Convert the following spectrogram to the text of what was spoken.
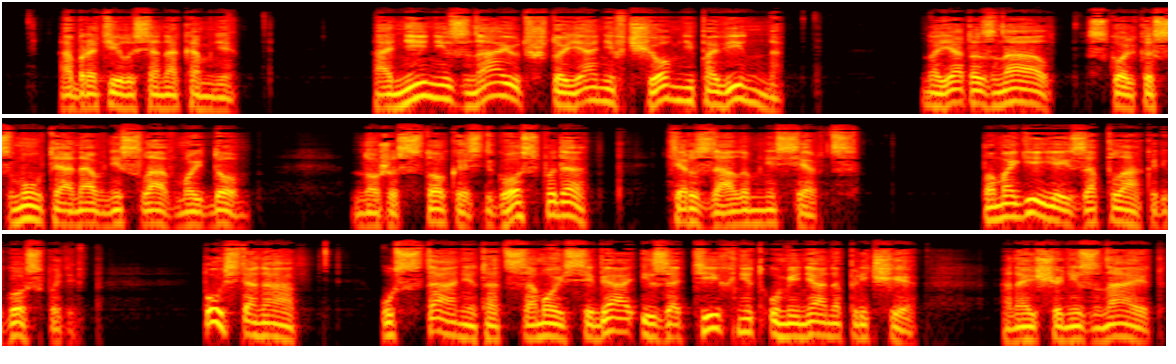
— обратилась она ко мне. «Они не знают, что я ни в чем не повинна. Но я-то знал, сколько смуты она внесла в мой дом. Но жестокость Господа терзала мне сердце. Помоги ей заплакать, Господи. Пусть она устанет от самой себя и затихнет у меня на плече. Она еще не знает,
